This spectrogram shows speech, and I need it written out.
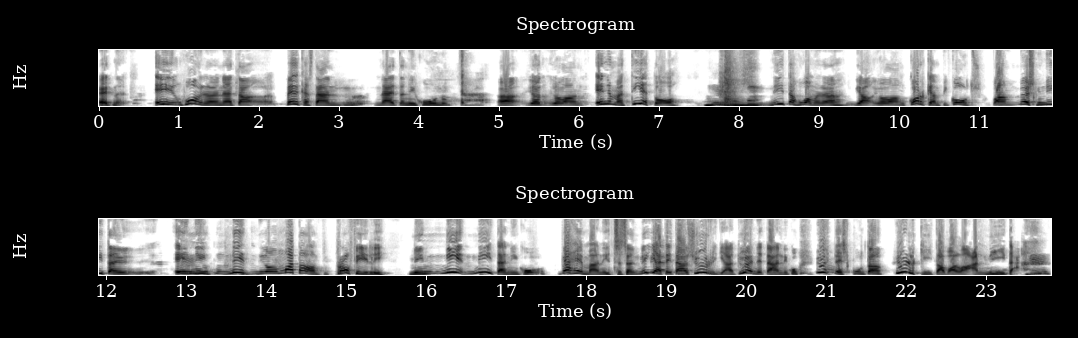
että ei huomioida näitä, pelkästään näitä, niin kuin, äh, jo, joilla on enemmän tietoa mm. niitä huomioidaan, ja joilla on korkeampi koulutus, vaan myöskin niitä, ei, mm. niin, niitä, joilla on matalampi profiili, niin ni, niitä niin kuin vähemmän itse asiassa, ne jätetään syrjään, työnnetään niin kuin yhteiskunta hylkii tavallaan niitä. Mm.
